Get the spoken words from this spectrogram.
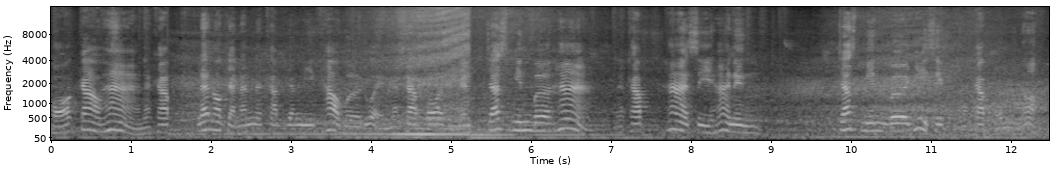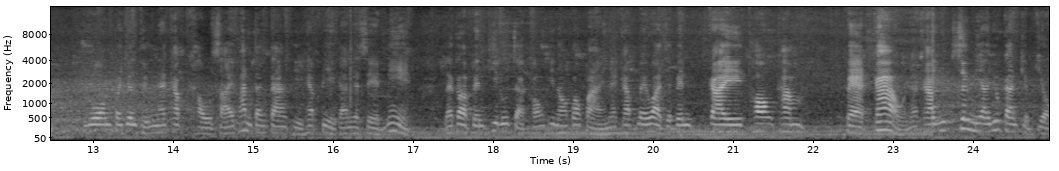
ขอ95นะครับและนอกจากนั้นนะครับยังมีข้าวเบอร์ด้วยนะครับก็จะเป็นจัสมินเบอร์ 5 นะครับ5451จัสมินเบอร์ 20 นะครับผมเนาะรวมไปจนถึงนะครับเข่าสายพันธุ์ต่างๆ ที่แฮปปี้การเกษตรนี่ แล้วก็เป็นที่รู้จักของพี่น้องป้องป่ายนะครับ ไม่ว่าจะเป็นไก่ทองคำ89 นะครับซึ่งมีอายุการเก็บเกี่ยว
